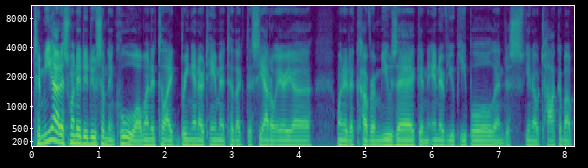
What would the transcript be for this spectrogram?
to me, I just wanted to do something cool. I wanted to like bring entertainment to like the Seattle area. Wanted to cover music and interview people and just you know talk about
